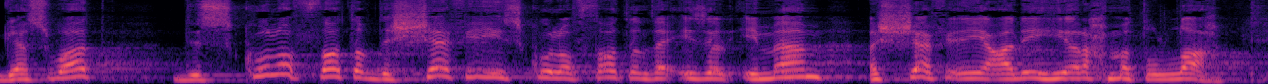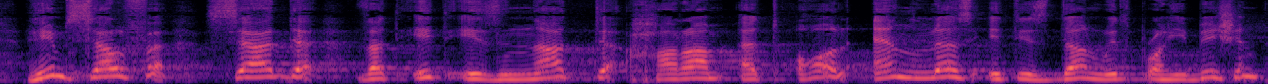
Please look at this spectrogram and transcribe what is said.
Guess what? The school of thought of the Shafi'i school of thought, and that is Imam Al Shafi'i alayhi rahmatullah, himself said that it is not haram at all unless it is done with prohibition.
